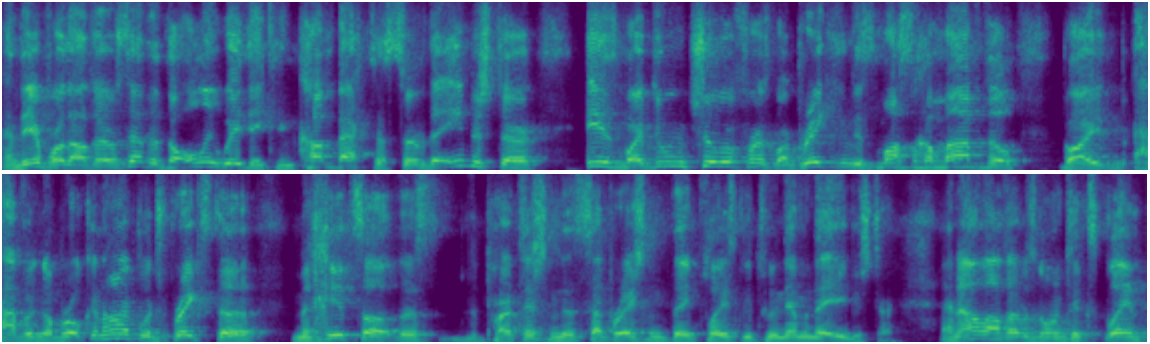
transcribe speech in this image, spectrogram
And therefore, the Alter said that the only way they can come back to serve the Abishter is by doing tshuva first, by breaking this masach mavdil, by having a broken heart, which breaks the mechitza, this the partition, the separation that they place between them and the Abishter. And now Alter was going to explain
